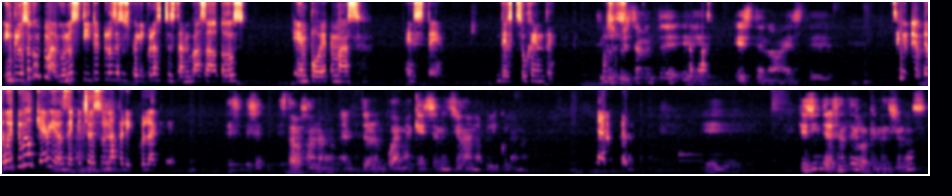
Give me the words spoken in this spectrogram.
incluso como algunos títulos de sus películas están basados en poemas este, de su gente. Sí, pues precisamente eh, este, ¿no? Este... Sí, The Wind Will Carry Us, de hecho, es una película que está basado en el título de un poema que se menciona en la película, ¿no? Claro, claro. Eh, que es interesante lo que mencionas,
